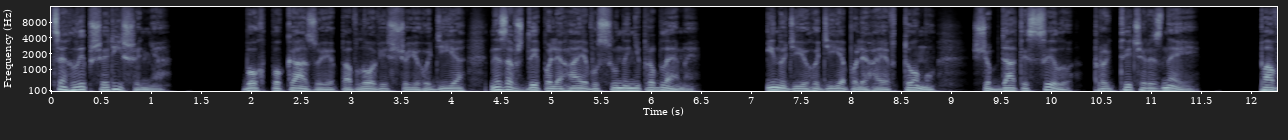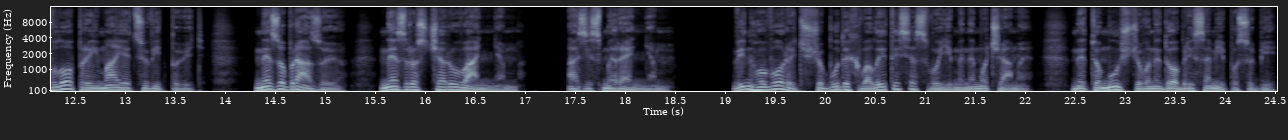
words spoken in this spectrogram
це глибше рішення. Бог показує Павлові, що його дія не завжди полягає в усуненні проблеми. Іноді його дія полягає в тому, щоб дати силу пройти через неї. Павло приймає цю відповідь не з образою, не з розчаруванням, а зі смиренням. Він говорить, що буде хвалитися своїми немочами, не тому, що вони добрі самі по собі,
